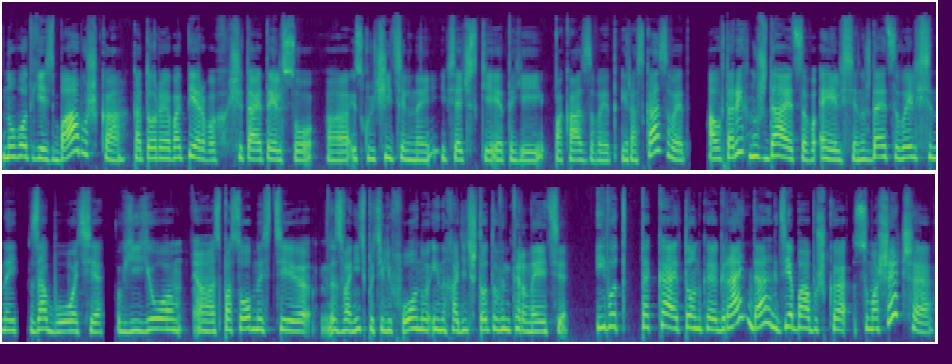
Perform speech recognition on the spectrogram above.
но вот есть бабушка, которая, во-первых, считает Эльсу э, исключительной и всячески это ей показывает и рассказывает, а во-вторых, нуждается в Эльсе, нуждается в Эльсиной заботе, в ее э, способности звонить по телефону и находить что-то в интернете. И вот такая тонкая грань, да, где бабушка сумасшедшая,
